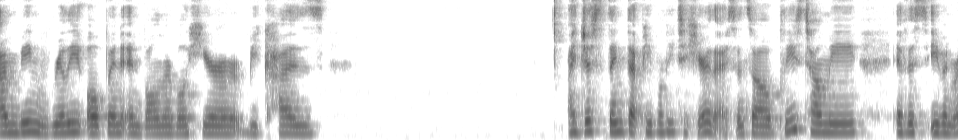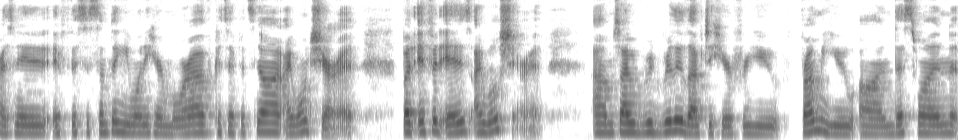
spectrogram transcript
I'm being really open and vulnerable here because I just think that people need to hear this. And so please tell me if this even resonated, if this is something you want to hear more of, because if it's not, I won't share it. But if it is, I will share it. Um, so I would really love to hear for you from you on this one.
